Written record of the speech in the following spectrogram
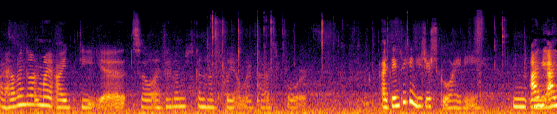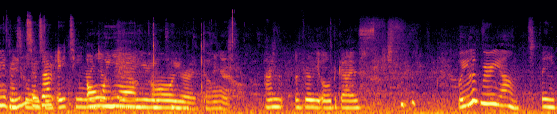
I haven't gotten my ID yet, so I think I'm just gonna have to wait on my passport. I think they can use your school ID. Mm, I I use my school Since ID. I'm 18. I Oh don't- yeah, oh, you're. Oh, 18. you're adult. I'm a really old, guys. Well, you look very young. Thank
